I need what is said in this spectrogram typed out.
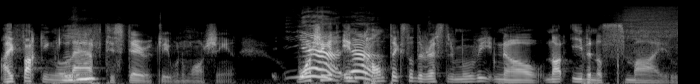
I fucking mm-hmm. laughed hysterically when watching it. watching Yeah, it in yeah. context of the rest of the movie, no, not even a smile.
